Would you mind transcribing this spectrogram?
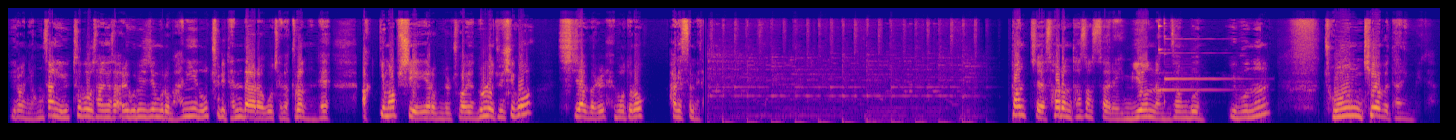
이런 영상이 유튜브 상에서 알고리즘으로 많이 노출이 된다라고 제가 들었는데 아낌없이 여러분들 좋아요 눌러주시고 시작을 해보도록 하겠습니다. 첫 번째 35살의 미혼 남성분 이분은 좋은 기업에 다닙니다.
